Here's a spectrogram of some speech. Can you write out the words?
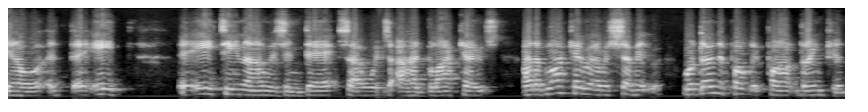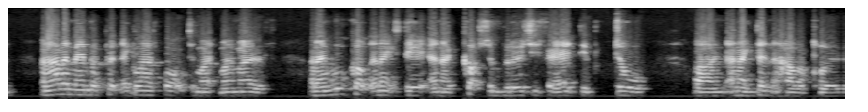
you know, at, eight, at 18, I was in debts. I was I had blackouts. I had a blackout when I was seven. We're down the public park drinking, and I remember putting a glass bottle to my, my mouth. And I woke up the next day and I cut some bruises from head to toe. And, and I didn't have a clue.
